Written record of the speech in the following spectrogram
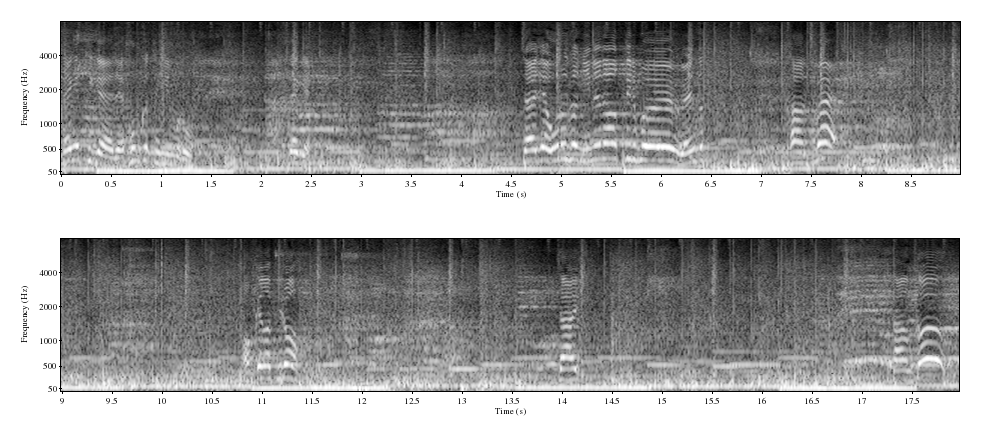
세게 튀겨야 돼. 손끝의 힘으로. 세게. 자 이제 오른손 인앤아웃 드리블. 왼손. 다음 출발. 어깨 높이로. 자 다음 고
